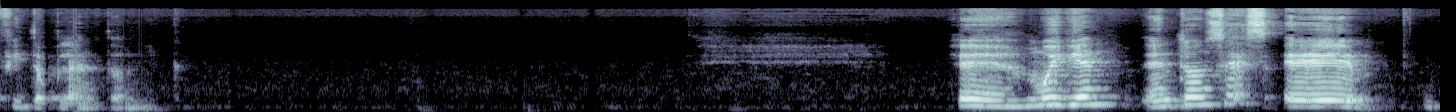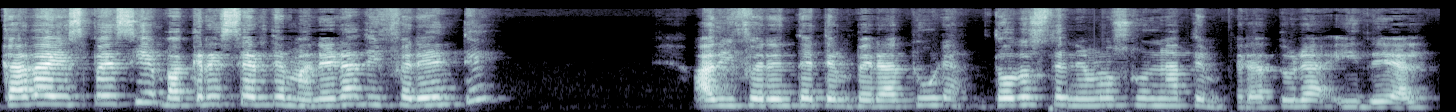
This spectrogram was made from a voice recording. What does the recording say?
fitoplanctónica. Eh, muy bien, entonces eh, cada especie va a crecer de manera diferente a diferente temperatura. Todos tenemos una temperatura ideal.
